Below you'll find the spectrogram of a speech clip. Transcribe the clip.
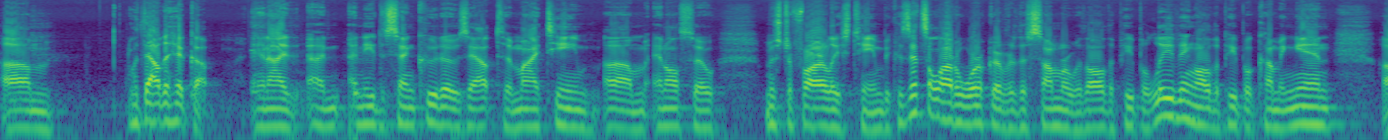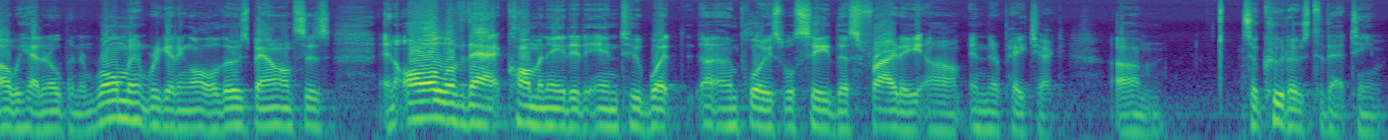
um, without a hiccup. And I, I, I need to send kudos out to my team um, and also Mr. Farley's team because that's a lot of work over the summer with all the people leaving, all the people coming in. Uh, we had an open enrollment. We're getting all of those balances, and all of that culminated into what uh, employees will see this Friday uh, in their paycheck. Um, so kudos to that team.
